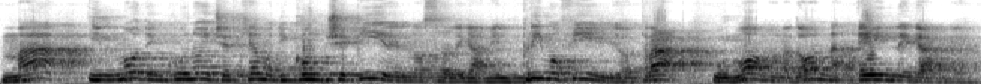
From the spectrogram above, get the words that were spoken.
ma il modo in cui noi cerchiamo di concepire il nostro legame. Il primo figlio tra un uomo e una donna è il legame.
